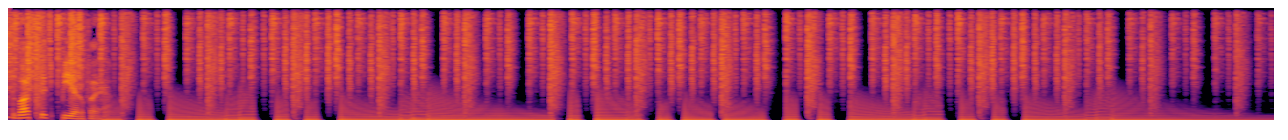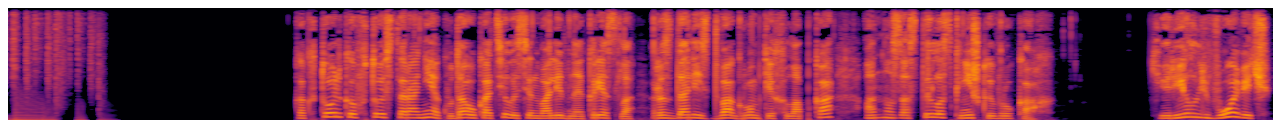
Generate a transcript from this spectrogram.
21. Как только в той стороне, куда укатилось инвалидное кресло, раздались два громких хлопка, Анна застыла с книжкой в руках. «Кирилл Львович!» —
